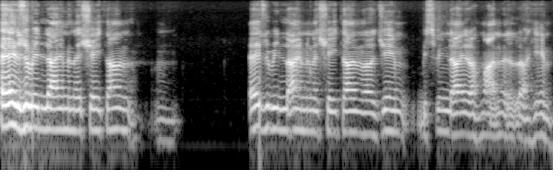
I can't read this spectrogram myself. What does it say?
Euzu billahi mineşşeytan Euzu billahi mineşşeytanirracim. Bismillahirrahmanirrahim.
